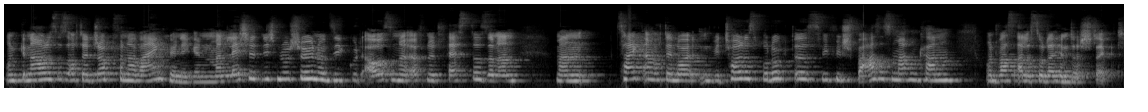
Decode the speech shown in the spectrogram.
Und genau das ist auch der Job von einer Weinkönigin. Man lächelt nicht nur schön und sieht gut aus und eröffnet Feste, sondern man zeigt einfach den Leuten, wie toll das Produkt ist, wie viel Spaß es machen kann und was alles so dahinter steckt.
